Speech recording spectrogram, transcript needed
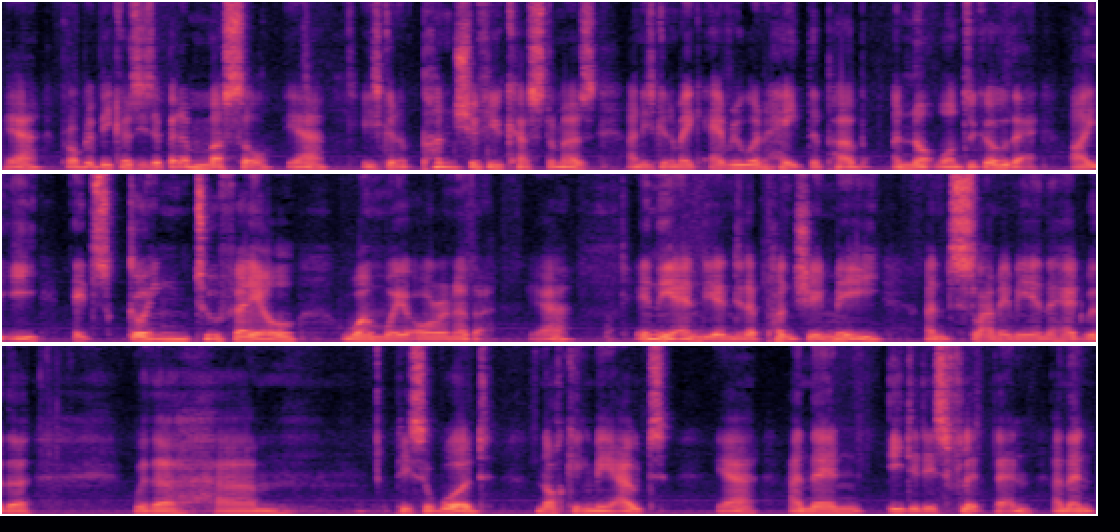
yeah? Probably because he's a bit of muscle, yeah? He's going to punch a few customers and he's going to make everyone hate the pub and not want to go there, i.e., it's going to fail one way or another, yeah? In the end, he ended up punching me and slamming me in the head with a with a um, piece of wood, knocking me out. Yeah, and then he did his flip then, and then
